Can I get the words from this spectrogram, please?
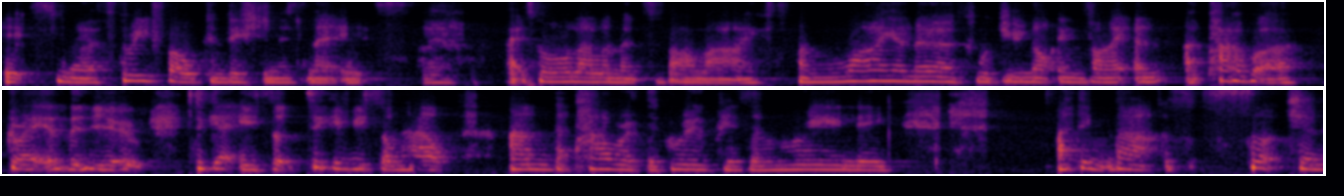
it's you know a threefold condition, isn't it? It's yeah. It's all elements of our life. And why on earth would you not invite an, a power greater than you to get you to give you some help? And the power of the group is a really, I think that's such an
